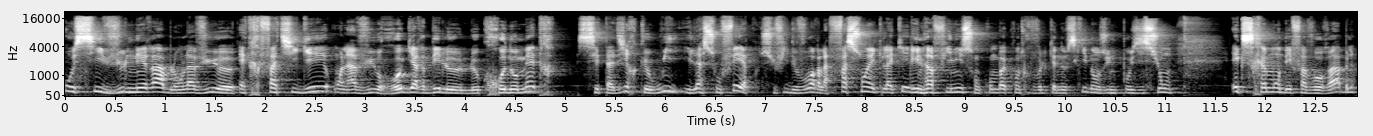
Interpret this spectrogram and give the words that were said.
aussi vulnérable. On l'a vu euh, être fatigué, on l'a vu regarder le, chronomètre. C'est-à-dire que oui, il a souffert. Il suffit de voir la façon avec laquelle il a fini son combat contre Volkanovski dans une position extrêmement défavorable.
